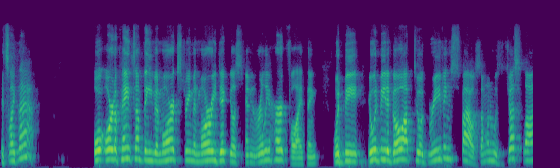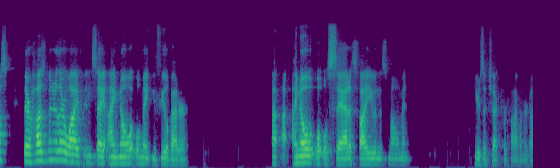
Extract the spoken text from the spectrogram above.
It's like that. Or, or to paint something even more extreme and more ridiculous and really hurtful, I think, would be it would be to go up to a grieving spouse, someone who's just lost their husband or their wife, and say, I know what will make you feel better. I, I know what will satisfy you in this moment. Here's a check for $500.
